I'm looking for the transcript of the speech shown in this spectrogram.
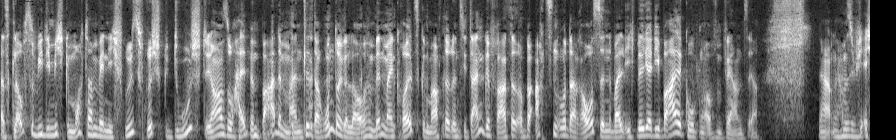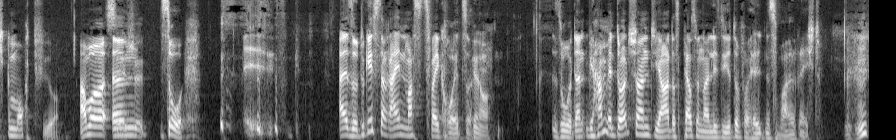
Was glaubst du, wie die mich gemocht haben, wenn ich früh frisch geduscht, ja, so halb im Bademantel da runtergelaufen bin, mein Kreuz gemacht hat und sie dann gefragt hat, ob wir 18 Uhr da raus sind, weil ich will ja die Wahl gucken auf dem Fernseher. Ja, da haben sie mich echt gemocht für. Aber ähm, so. Also, du gehst da rein, machst zwei Kreuze. Genau. So, dann, wir haben in Deutschland ja das personalisierte Verhältniswahlrecht. Mhm.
